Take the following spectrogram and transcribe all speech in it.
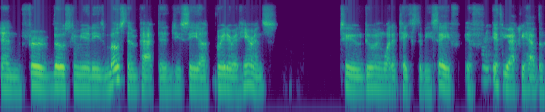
and for those communities most impacted, you see a greater adherence to doing what it takes to be safe if right. if you actually have the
